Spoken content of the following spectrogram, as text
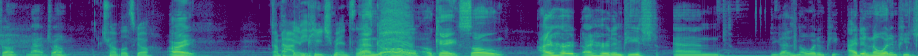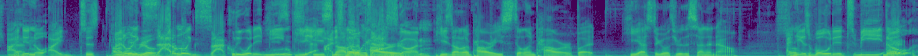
Trump? Matt Trump? Trump, let's go. All right. I'm happy. Impeachment, let's and go. Okay, so I heard I heard impeached, and do you guys know what impeach? I didn't know what impeached. I didn't know. I just I'm I don't exa- I don't know exactly what it means. He- yeah, he's I just not know out of his ass power. is gone, He's not out of power. He's still in power, but he has to go through the Senate now. and he is voted to be There- out.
